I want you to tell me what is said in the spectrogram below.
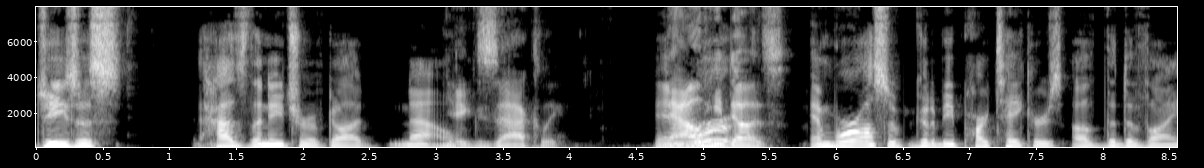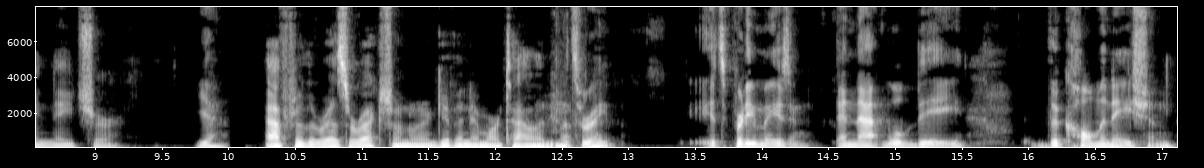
Jesus has the nature of God now. Exactly. And now he does. And we're also going to be partakers of the divine nature Yeah, after the resurrection we're given immortality. that's right. It's pretty amazing. And that will be the culmination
